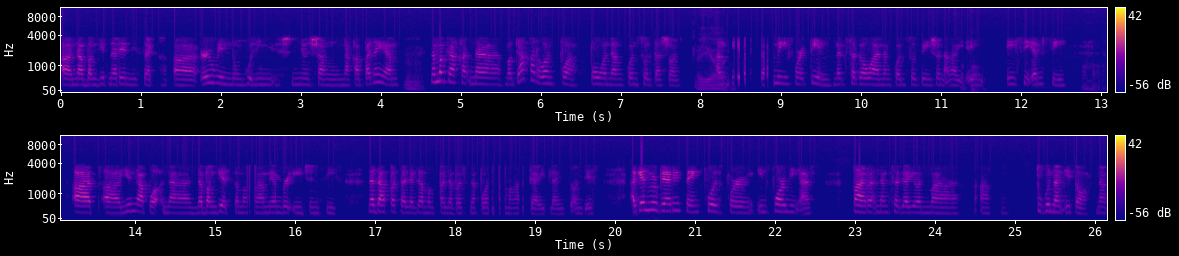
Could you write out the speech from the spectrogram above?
ah, nabanggit na rin ni Sec Erwin nung huling nyo siyang nakapanayam na, magkaka, na magkakaroon po, po ng konsultasyon ang Ayun. May 14, nagsagawa ng consultation ang IA ACMC. At ah, yun nga po na nabanggit sa mga member agencies na dapat talaga magpalabas na po ng mga guidelines on this. Again, we're very thankful for informing us para nang sa gayon ma ah, tugunan ito ng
